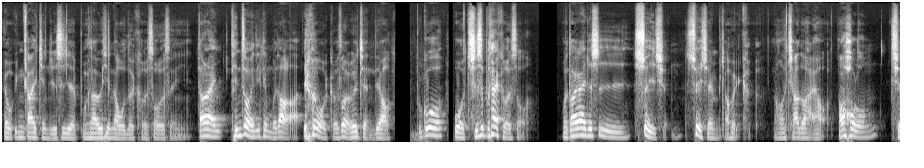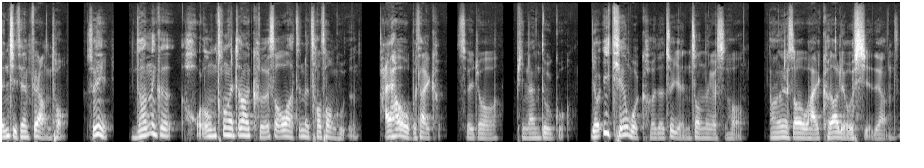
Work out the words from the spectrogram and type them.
哎，我应该剪辑师也不太会听到我的咳嗽的声音，当然听众一定听不到啦，因为我咳嗽也会剪掉。不过我其实不太咳嗽，我大概就是睡前睡前比较会咳，然后其他都还好。然后喉咙前几天非常痛，所以你知道那个喉咙痛再加上咳嗽，哇，真的超痛苦的。还好我不太咳，所以就平安度过。有一天我咳得最严重，那个时候。然后那个时候我还咳到流血这样子，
